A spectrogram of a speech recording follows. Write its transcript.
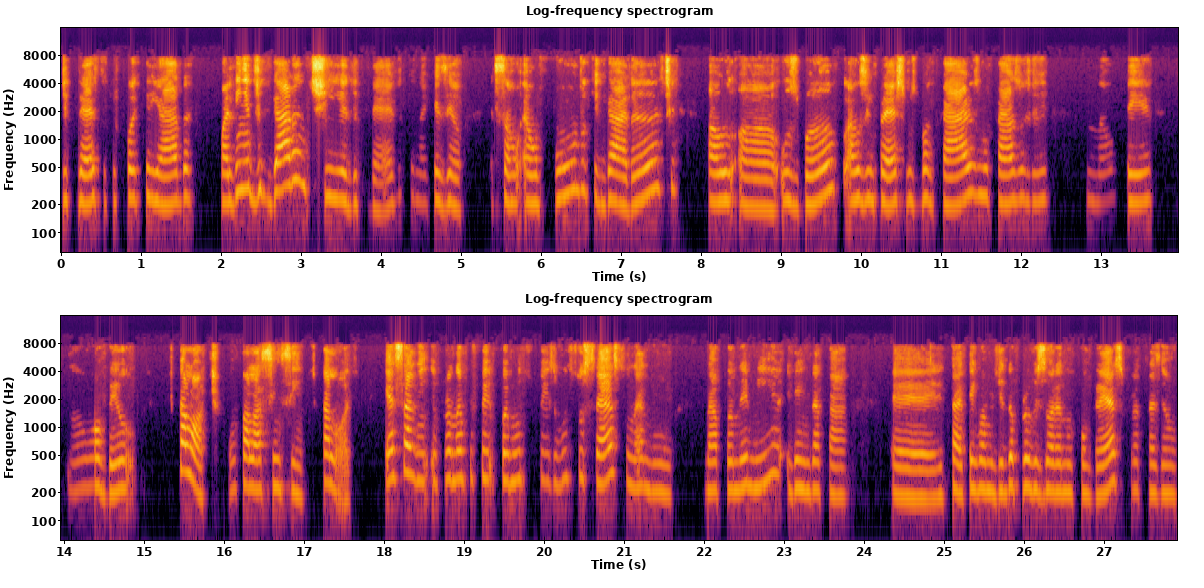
de crédito que foi criada, uma linha de garantia de crédito, né? quer dizer, são, é um fundo que garante ao, aos bancos, aos empréstimos bancários, no caso de não ter, não haver calote, vamos falar assim simples, calote. Essa linha, o Pronamp fez, foi muito, fez muito sucesso né, no, na pandemia, ele ainda está, é, ele tá, tem uma medida provisória no Congresso para trazer um,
